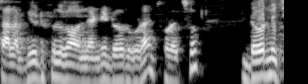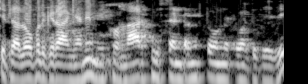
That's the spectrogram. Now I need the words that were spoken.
చాలా బ్యూటిఫుల్గా ఉందండి డోర్ కూడా చూడొచ్చు. డోర్ నుంచి ఇట్లా లోపలికి రాగానే మీకు నార్త్ ఈస్ట్ ఎంట్రన్స్తో ఉన్నటువంటిది ఇది.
